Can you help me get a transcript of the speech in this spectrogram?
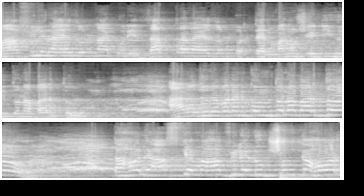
মাহফিলের আয়োজন না করে যাত্রার আয়োজন করতেন, মানুষ এটি হইতো না, বাড়তো। আরও জোরে বলেন, কমতো না, বাড়তো? তাহলে আজকে মাহফিলে লোক সংখ্যা হওয়ার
